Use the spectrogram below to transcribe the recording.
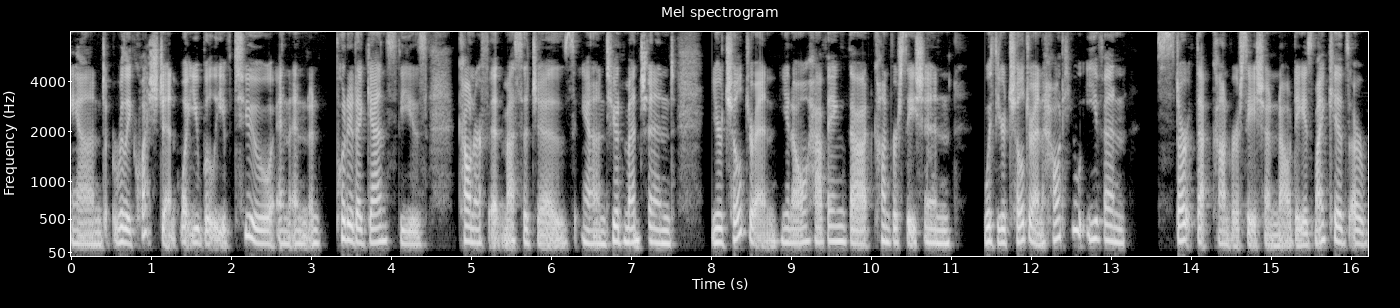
and really question what you believe too and, and, and put it against these counterfeit messages. And you had mentioned your children, you know, having that conversation with your children. How do you even start that conversation nowadays? My kids are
